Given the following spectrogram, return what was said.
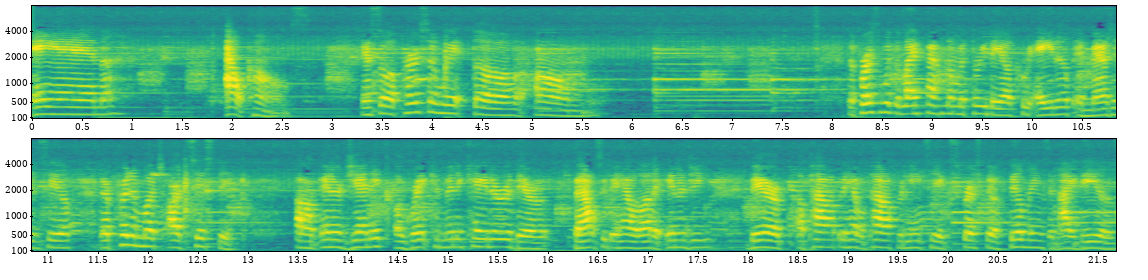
and outcomes. And so a person with the um the person with the life path number three, they are creative, imaginative. They're pretty much artistic, um, energetic, a great communicator. They're bouncy. They have a lot of energy. They're a power. They have a powerful need to express their feelings and ideas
